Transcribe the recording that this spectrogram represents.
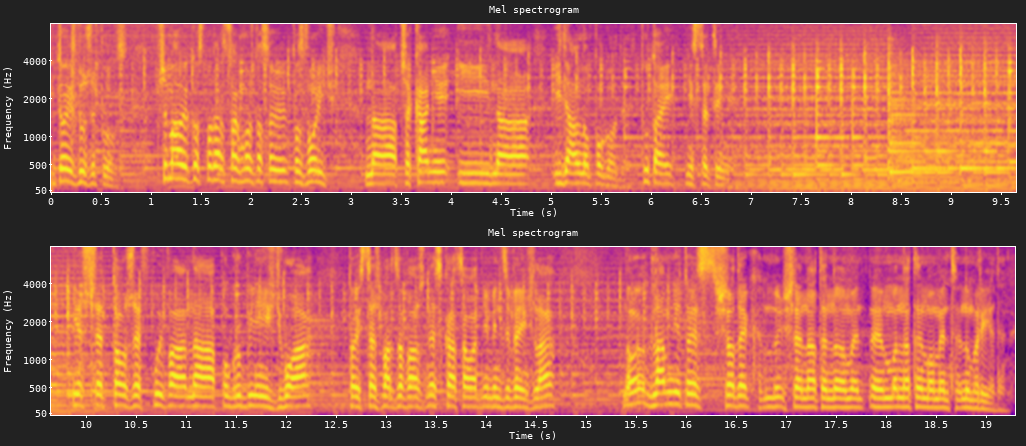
I to jest duży plus. Przy małych gospodarstwach można sobie pozwolić na czekanie i na idealną pogodę. Tutaj niestety nie. Jeszcze to, że wpływa na pogrubienie źdźbła, to jest też bardzo ważne, skraca ładnie międzywęźla. No, dla mnie to jest środek, myślę, na ten moment, na ten moment numer jeden.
